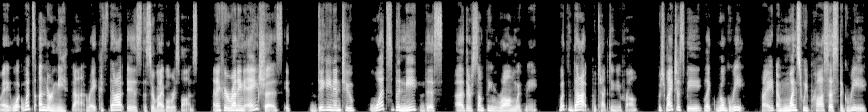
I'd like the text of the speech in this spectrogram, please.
right? What what's underneath that right? Because that is the survival response. And if you're running anxious it's digging into what's beneath this uh, there's something wrong with me. What's that protecting you from? Which might just be like real grief right? And once we process the grief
